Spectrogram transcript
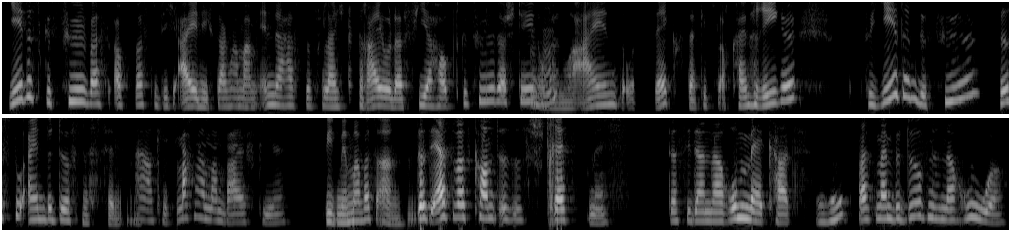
jedes Gefühl, was, auf was du dich einigst. Sagen wir mal, am Ende hast du vielleicht drei oder vier Hauptgefühle da stehen mhm. oder nur eins oder sechs, da gibt es auch keine Regel. Zu jedem Gefühl wirst du ein Bedürfnis finden. Ah, okay. Machen wir mal ein Beispiel. Biet mir mal was an. Das erste, was kommt, ist, es stresst mich, dass sie dann da rummeckert. Mhm. Was ist mein Bedürfnis nach Ruhe,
